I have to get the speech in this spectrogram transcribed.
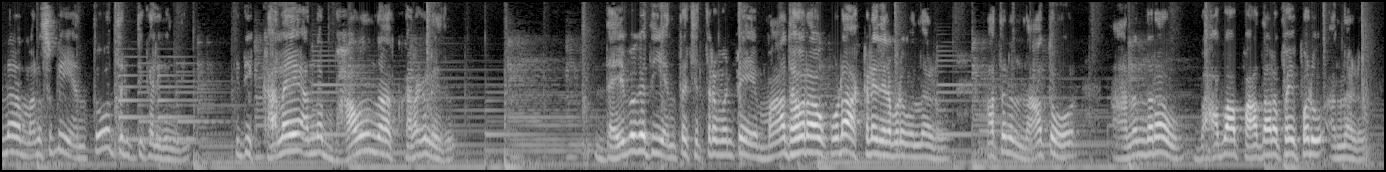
నా మనసుకు ఎంతో తృప్తి కలిగింది. ఇది కలే అన్న భావన నాకు కలగలేదు. దైవగతి ఎంత చిత్రం అంటే మాధవరావు కూడా అక్కడే నిలబడి ఉన్నాడు. అతను నాతో ఆనందరావు బాబా పాదాలపై పడు అన్నాడు.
